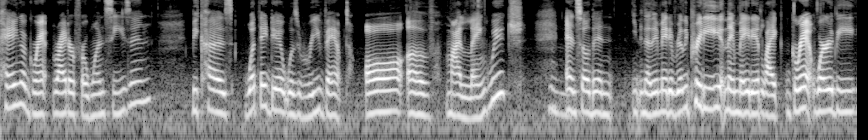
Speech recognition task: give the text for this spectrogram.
paying a grant writer for one season because what they did was revamped all of my language. Mm-hmm. And so then you know they made it really pretty and they made it like grant worthy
